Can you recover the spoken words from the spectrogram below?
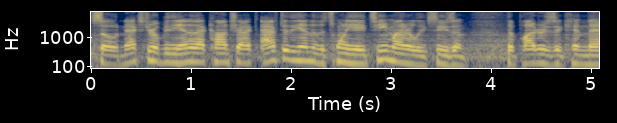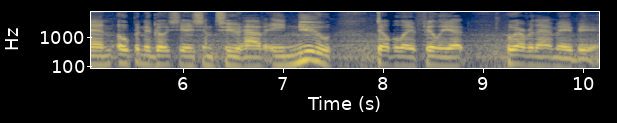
So next year will be the end of that contract. After the end of the 2018 minor league season, the Padres can then open negotiation to have a new Double A affiliate, whoever that may be.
